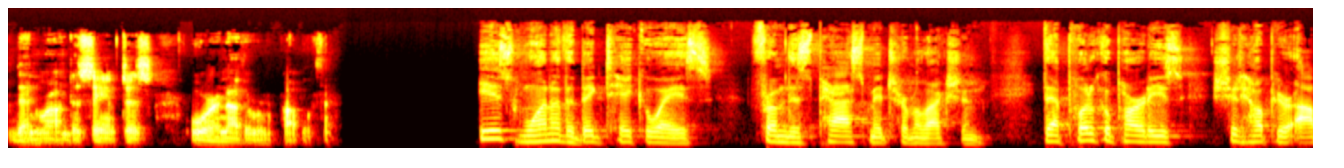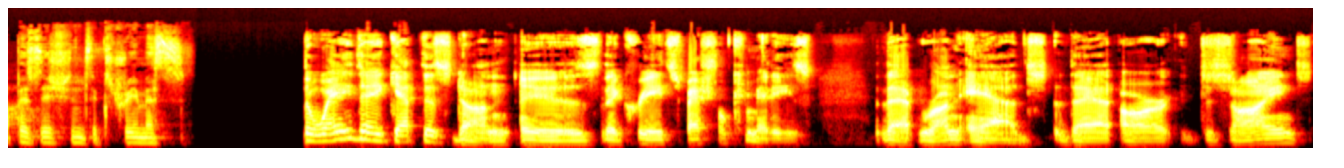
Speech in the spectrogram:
than Ron DeSantis or another Republican. Is one of the big takeaways from this past midterm election that political parties should help your opposition's extremists? The way they get this done is they create special committees that run ads that are designed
